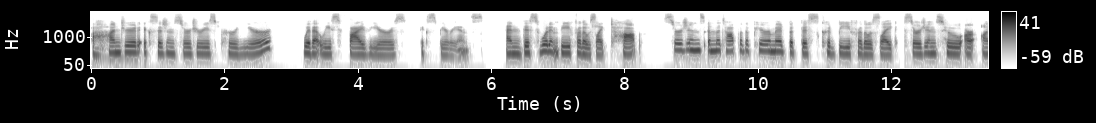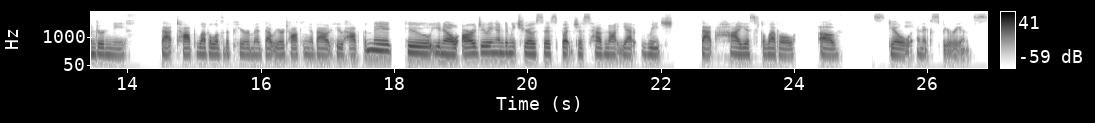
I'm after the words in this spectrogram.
100 excision surgeries per year with at least five years experience. And this wouldn't be for those like top surgeons in the top of the pyramid, but this could be for those like surgeons who are underneath that top level of the pyramid that we were talking about who have the MIG, who, you know, are doing endometriosis, but just have not yet reached that highest level of skill and experience.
